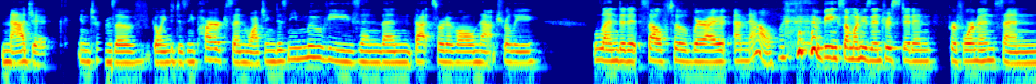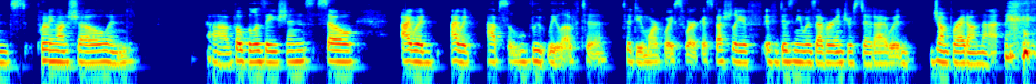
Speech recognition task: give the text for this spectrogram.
magic in terms of going to Disney parks and watching Disney movies and then that sort of all naturally lended itself to where I am now, being someone who's interested in performance and putting on a show and uh, vocalizations. So I would I would absolutely love to to do more voice work, especially if if Disney was ever interested. I would jump right on that.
